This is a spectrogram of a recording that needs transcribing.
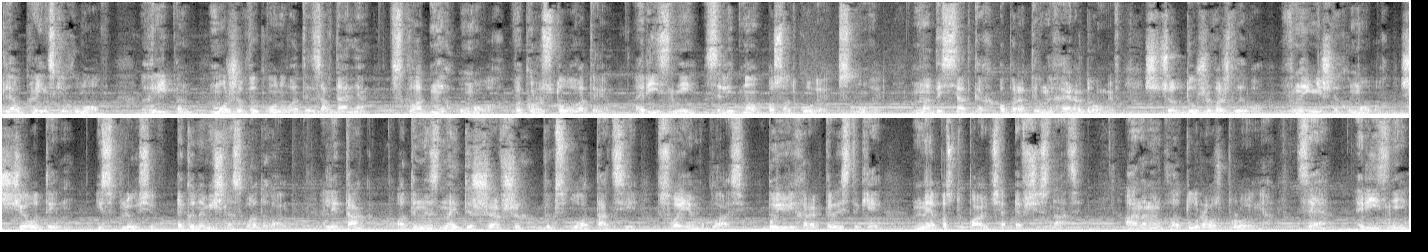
для українських умов. Гріпен може виконувати завдання в складних умовах, використовувати різні злітно-посадкові смуги на десятках оперативних аеродромів, що дуже важливо в нинішніх умовах. Ще один із плюсів економічна складова. Літак один із найдешевших в експлуатації в своєму класі. Бойові характеристики не поступаються F-16, а номенклатура озброєння це різні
